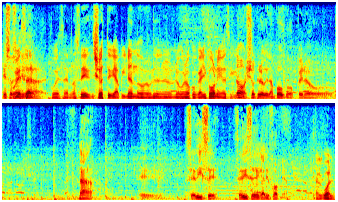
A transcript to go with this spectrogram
Eso Puede sería- ser, puede ser. No sé, yo estoy opinando, boludo. No, no conozco California, así que. No, yo creo que tampoco, pero nada, eh, se dice, se dice de California. Tal cual.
